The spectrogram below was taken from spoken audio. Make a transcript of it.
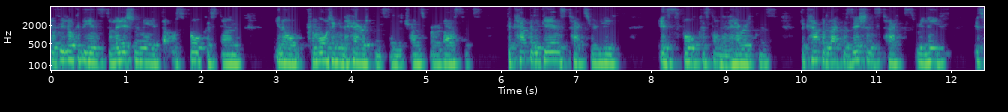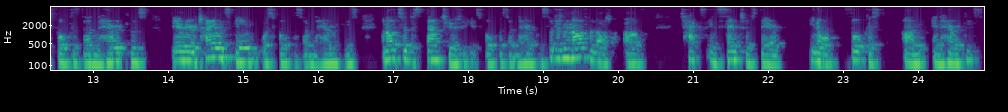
If we look at the installation aid that was focused on, you know, promoting inheritance and the transfer of assets, the capital gains tax relief is focused on inheritance. The capital acquisitions tax relief is focused on inheritance. The early retirement scheme was focused on inheritance, and also the stamp duty is focused on inheritance. So there's an awful lot of tax incentives there, you know, focused on inheritance.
